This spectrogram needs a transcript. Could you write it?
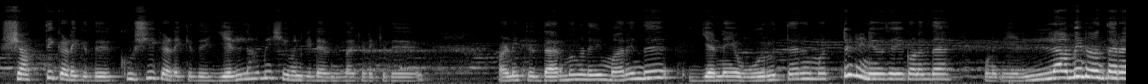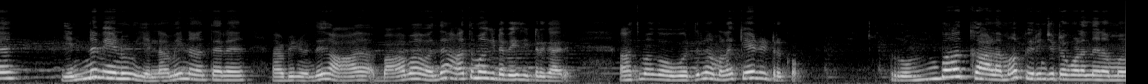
சக்தி கிடைக்குது குஷி கிடைக்குது எல்லாமே சிவன் இருந்து தான் கிடைக்குது. அனைத்து தர்மங்களையும் மறைந்து என்னைய ஒருத்தரை மட்டும் நினைவு செய்ய குழந்த. உனக்கு எல்லாமே நான் தரேன். என்ன வேணும்? எல்லாமே நான் தரேன். அப்படின்னு வந்து ஆ- பாபா வந்து ஆத்மா கிட்ட பேசிகிட்டு இருக்காரு. ஆத்மாக்கு ஒவ்வொருத்தரும் நம்மளாம் கேட்டுட்ருக்கோம் ரொம்ப காலமாக பிரிஞ்சுட்ட குழந்த நம்ம.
